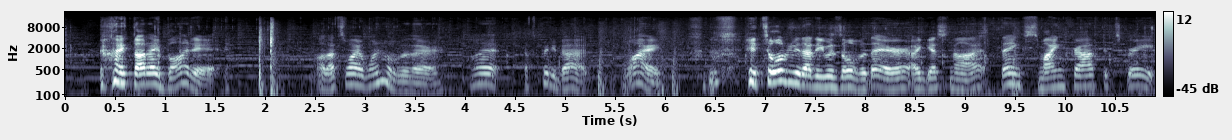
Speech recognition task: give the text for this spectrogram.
I thought I bought it. Oh, that's why I went over there. What? That's pretty bad. Why? he told me that he was over there. I guess not. Thanks, Minecraft. It's great.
